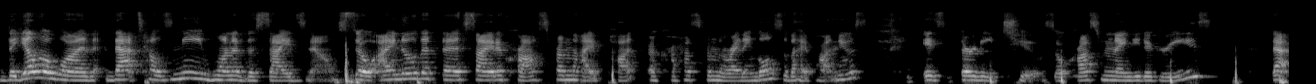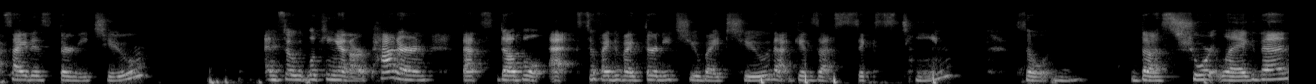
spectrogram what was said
the yellow one, that tells me one of the sides now. So I know that the side across from the hypot across from the right angle, so the hypotenuse, is 32. So across from 90 degrees, that side is 32. And so looking at our pattern, that's double x. So if I divide 32 by 2, that gives us 16. So the short leg then,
